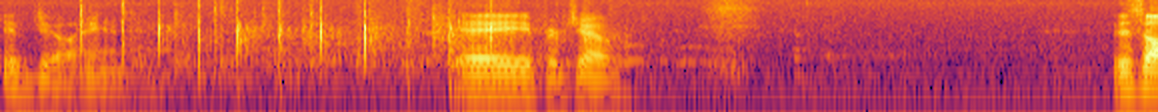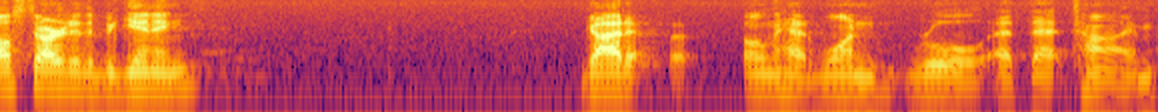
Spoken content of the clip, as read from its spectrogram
Give Joe a hand. Yay for Joe. This all started at the beginning. God only had one rule at that time.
